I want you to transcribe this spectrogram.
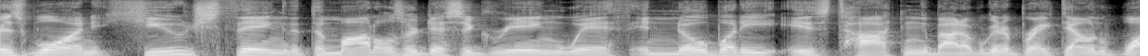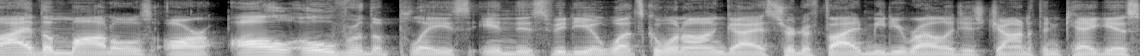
is one huge thing that the models are disagreeing with and nobody is talking about it. We're going to break down why the models are all over the place in this video. What's going on, guys? Certified meteorologist Jonathan Kegis.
